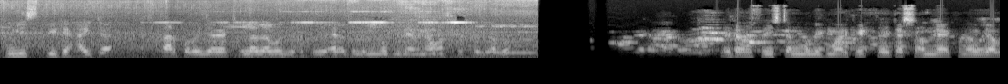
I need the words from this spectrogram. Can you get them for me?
ফুল স্ট্রিটে হাইটা, তারপর ওই জায়গায় চলে যাব, যেহেতু এরাকুলের মসজিদে আমি নামাজ পড়তে যাব। এটা হচ্ছে ইস্টার্ন মল্লিক মার্কেট, তো এটার সামনে এখন আমি যাব,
